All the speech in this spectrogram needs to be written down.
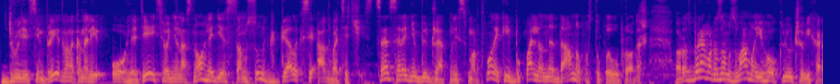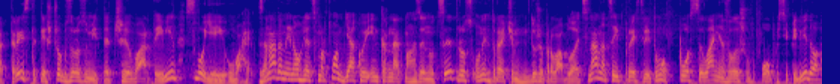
Друзі, всім привіт! Ви на каналі Огляд. є. І сьогодні у нас на огляді Samsung Galaxy A26. Це середньобюджетний смартфон, який буквально недавно поступив у продаж. Розберемо разом з вами його ключові характеристики, щоб зрозуміти, чи вартий він своєї уваги. За наданий на огляд смартфон, дякую інтернет-магазину Citrus. У них, до речі, дуже приваблива ціна на цей пристрій, тому посилання залишу в описі під відео.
